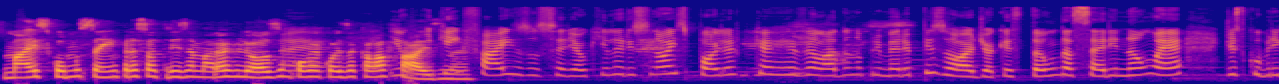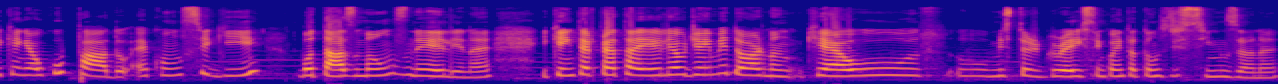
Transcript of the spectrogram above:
Mas, como sempre, essa atriz é maravilhosa em é. qualquer coisa que ela e, faz, e quem né? faz o serial killer, isso não é spoiler porque é revelado no primeiro episódio. A questão da série não é descobrir quem é o culpado, é conseguir botar as mãos nele, né? E quem interpreta ele é o Jamie Dorman, que é o, o Mr. Grey 50 Tons de Cinza, né?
